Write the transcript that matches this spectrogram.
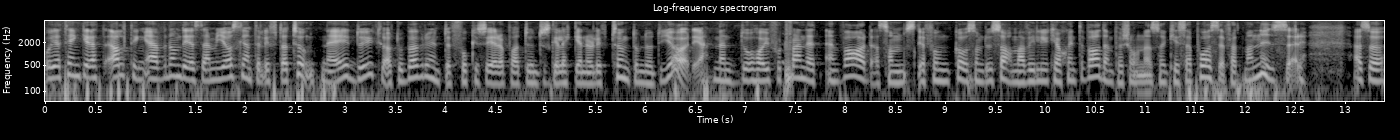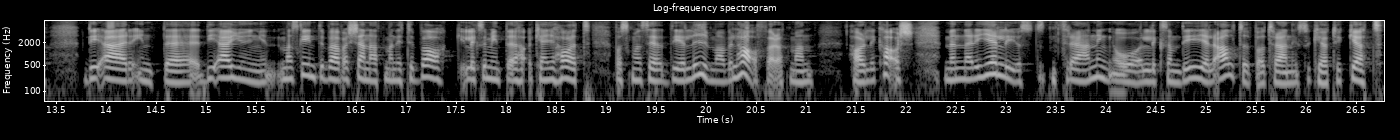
Och jag tänker att allting, även om det är så här, men jag ska inte lyfta tungt, nej, då är det klart, då behöver du inte fokusera på att du inte ska läcka när du lyfter tungt om du inte gör det. Men du har ju fortfarande en vardag som ska funka och som du sa, man vill ju kanske inte vara den personen som kissar på sig för att man nyser. Alltså, det är inte, det är ju ingen, man ska inte behöva känna att man är tillbaka, liksom inte kan ju ha ett, vad ska man säga, det liv man vill ha för att man har läckage. Men när det gäller just träning och liksom det gäller all typ av träning så kan jag tycka att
